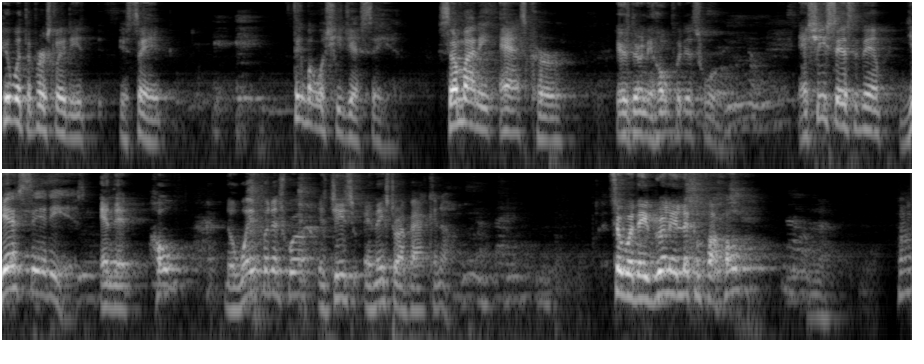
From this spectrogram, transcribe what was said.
hear what the first lady is saying. Think about what she just said. Somebody asked her, Is there any hope for this world? Mm-hmm. And she says to them, Yes, it is. And that hope, the way for this world is Jesus. And they start backing up. So were they really looking for hope? Huh?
